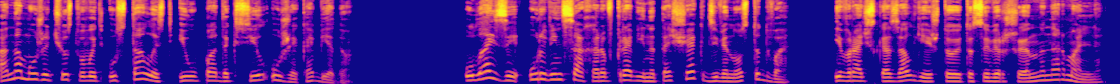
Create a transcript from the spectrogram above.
она может чувствовать усталость и упадок сил уже к обеду. У Лайзы уровень сахара в крови натощак 92, и врач сказал ей, что это совершенно нормально.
